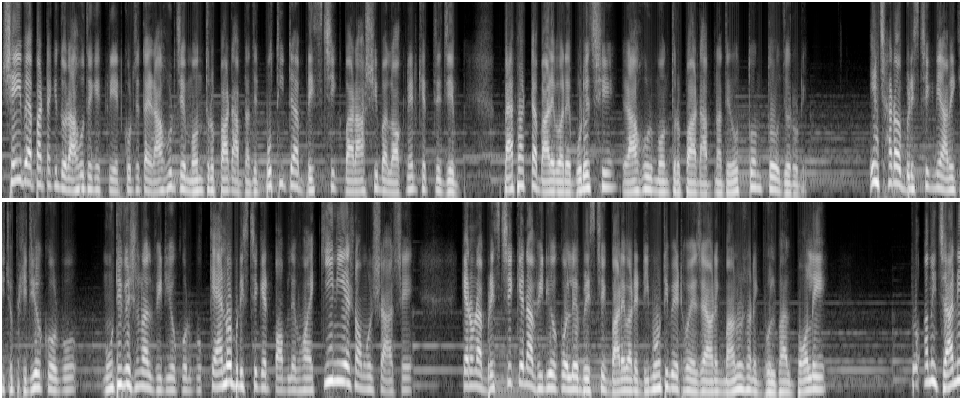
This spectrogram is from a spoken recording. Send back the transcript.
সেই ব্যাপারটা কিন্তু রাহু থেকে ক্রিয়েট করছে। তাই রাহুর যে মন্ত্রপাঠ আপনাদের প্রতিটা বৃশ্চিক বা রাশি বা লগ্নের ক্ষেত্রে যে ব্যাপারটা বারে বারে বলেছি, রাহুর মন্ত্রপাঠ আপনাদের অত্যন্ত জরুরি। এছাড়াও বৃশ্চিক নিয়ে আমি কিছু ভিডিও করব মোটিভেশনাল ভিডিও করব, কেন বৃশ্চিকের প্রবলেম হয়, কি নিয়ে সমস্যা আসে কেননা বৃশ্চিককে না ভিডিও করলে বৃশ্চিক বারে বারে ডিমোটিভেট হয়ে যায়, অনেক মানুষ অনেক ভুলভাল বলে। তো আমি জানি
